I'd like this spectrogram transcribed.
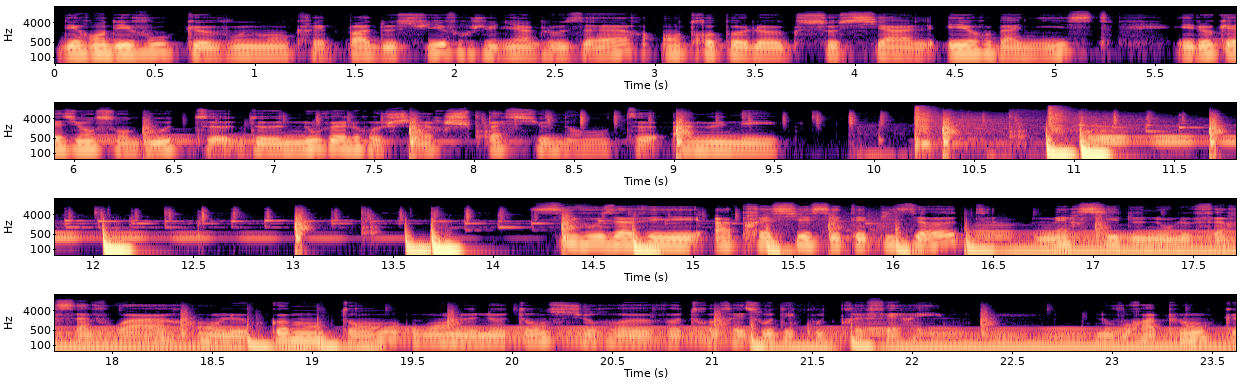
Des rendez-vous que vous ne manquerez pas de suivre Julien Glauser, anthropologue social et urbaniste, et l'occasion sans doute de nouvelles recherches passionnantes à mener. Si vous avez apprécié cet épisode, merci de nous le faire savoir en le commentant ou en le notant sur euh, votre réseau d'écoute préféré. Nous vous rappelons que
